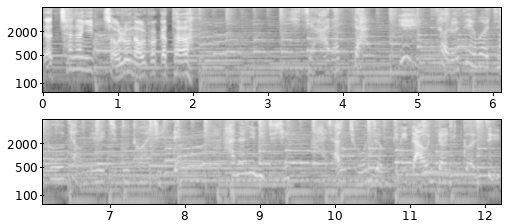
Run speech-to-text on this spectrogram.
나 찬양이 절로 나올 것 같아. 이제 알았다. 서로 세워주고 격려해주고 도와줄 때 하나님이 주신 가장 좋은 점들이 나온다는 것을.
